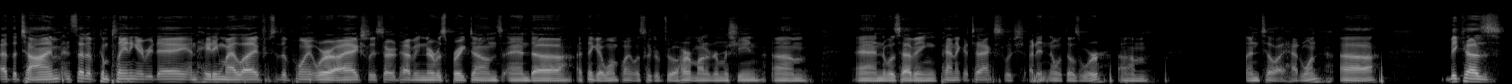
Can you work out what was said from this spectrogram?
at the time, instead of complaining every day and hating my life to the point where I actually started having nervous breakdowns, and uh, I think at one point was hooked up to a heart monitor machine um, and was having panic attacks, which I didn't know what those were um, until I had one. Uh, because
